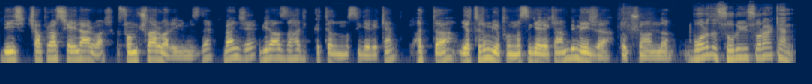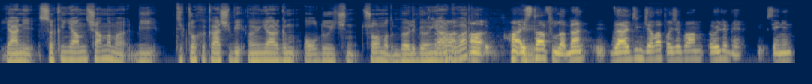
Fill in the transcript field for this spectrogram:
değişik çapraz şeyler var. Sonuçlar var elimizde. Bence biraz daha dikkat alınması gereken hatta yatırım yapılması gereken bir mecra şu anda. Bu arada soruyu sorarken yani sakın yanlış anlama bir TikTok'a karşı bir ön yargım olduğu için sormadım. Böyle bir ön yargı var. Ha, ha estağfurullah. Ben verdiğim cevap acaba öyle mi? Senin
